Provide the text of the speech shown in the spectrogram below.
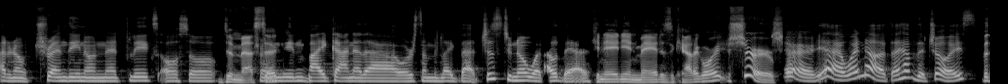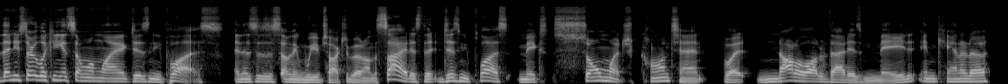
I don't know, trending on Netflix, also domestic trending by Canada or something like that, just to know what out there. Canadian made as a category? Sure. Sure. Yeah. Why not? I have the choice. But then you start looking at someone like Disney Plus, and this is something we've talked about on the side is that Disney Plus makes so much content, but not a lot of that is made in Canada.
